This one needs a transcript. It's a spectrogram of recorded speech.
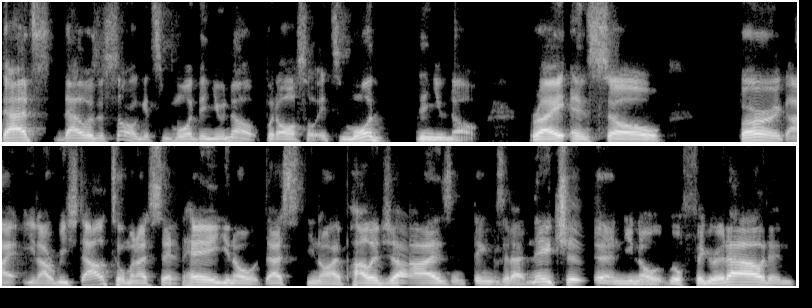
That's that was a song. It's more than you know, but also it's more than you know, right? And so Ferg, I you know I reached out to him and I said, hey, you know that's you know I apologize and things of that nature, and you know we'll figure it out and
